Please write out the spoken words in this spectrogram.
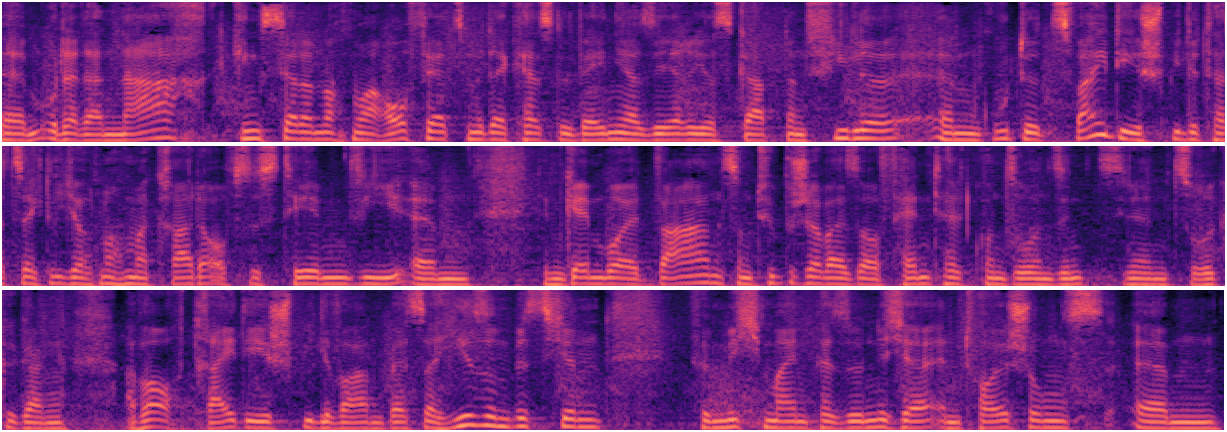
ähm, oder danach ging es ja dann nochmal aufwärts mit der Castlevania-Serie. Es gab dann viele ähm, gute 2D-Spiele tatsächlich auch nochmal gerade auf Systemen wie ähm, dem Game Boy Advance und typischerweise auf Handheld-Konsolen sind sie dann zurückgegangen. Aber auch 3D-Spiele waren besser. Hier so ein bisschen für mich mein persönlicher Enttäuschungsmoment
